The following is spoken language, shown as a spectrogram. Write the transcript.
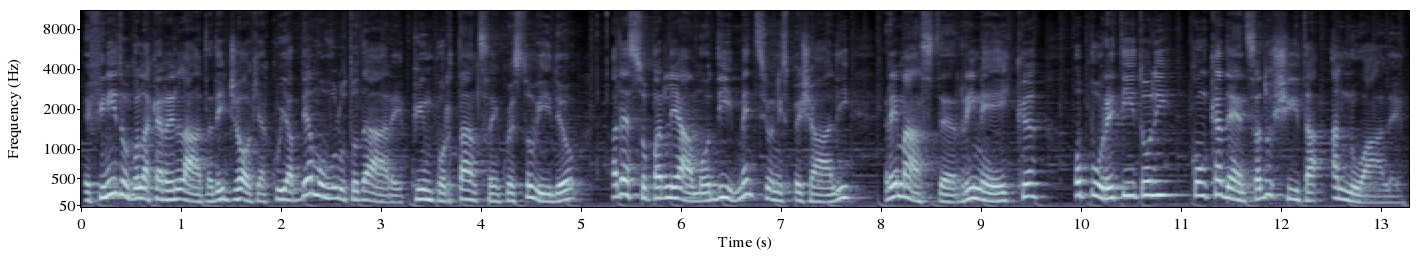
E finito con la carrellata dei giochi a cui abbiamo voluto dare più importanza in questo video, Adesso parliamo di menzioni speciali, remaster, remake oppure titoli con cadenza d'uscita annuale.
